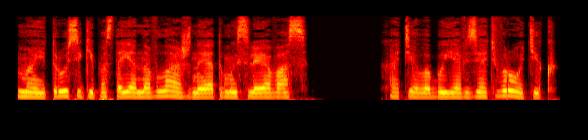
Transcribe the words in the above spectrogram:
Мои трусики постоянно влажные от мысли о вас. Хотела бы я взять в ротик.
